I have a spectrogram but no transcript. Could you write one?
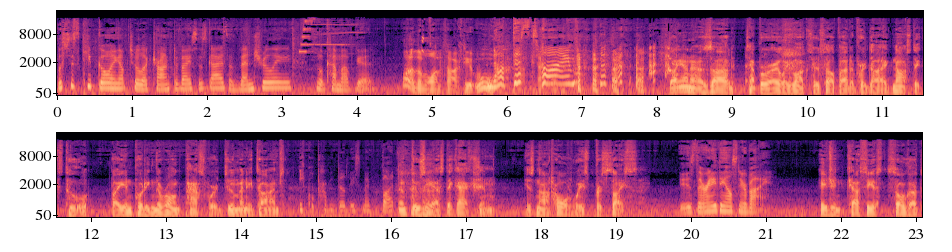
let's just keep going up to electronic devices, guys. Eventually, it'll come up good. One of them will want to talk to you. Ooh, Not this time! Diana Azad temporarily locks herself out of her diagnostics tool by inputting the wrong password too many times. Equal probabilities, my butt. Enthusiastic action is not always precise. Is there anything else nearby? Agent Cassius Tsogot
